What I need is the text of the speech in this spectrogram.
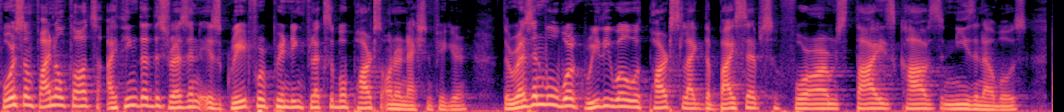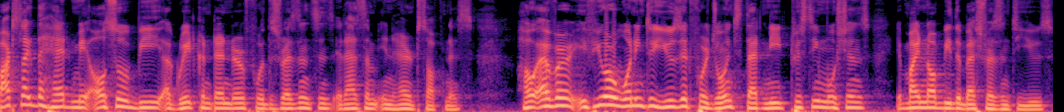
For some final thoughts, I think that this resin is great for printing flexible parts on an action figure. The resin will work really well with parts like the biceps, forearms, thighs, calves, knees, and elbows. Parts like the head may also be a great contender for this resin since it has some inherent softness. However, if you are wanting to use it for joints that need twisting motions, it might not be the best resin to use.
